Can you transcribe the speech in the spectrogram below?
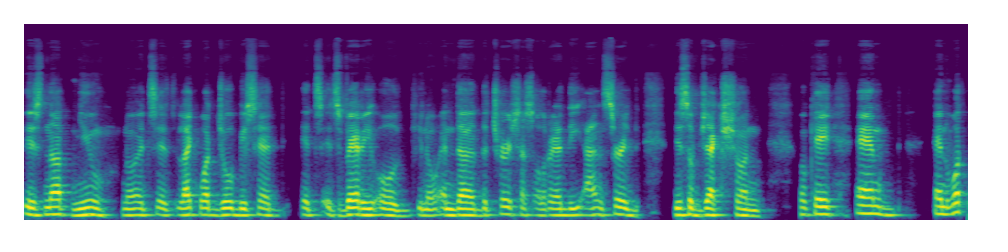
is not new. No, it's it's like what Joby said. It's it's very old, you know, and the the church has already answered this objection. Okay, and and what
